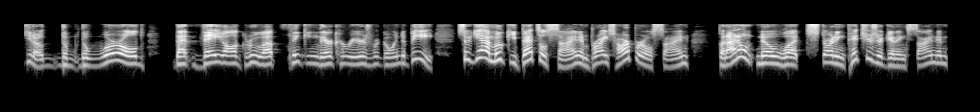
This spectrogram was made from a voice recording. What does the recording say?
you know the the world that they all grew up thinking their careers were going to be. So yeah, Mookie Betts will sign and Bryce Harper will sign, but I don't know what starting pitchers are getting signed. And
